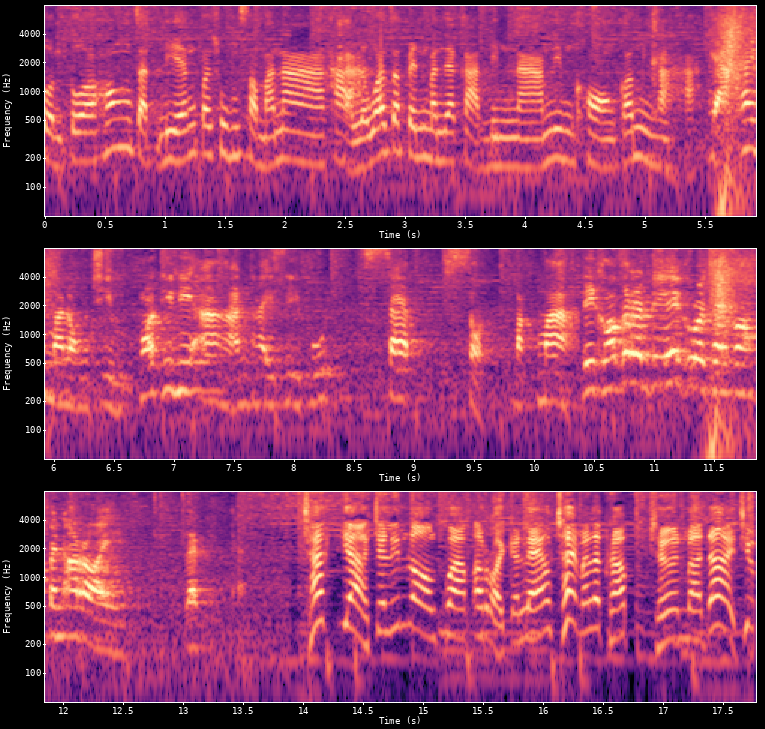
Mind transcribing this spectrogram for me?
ส่วนตัวห้องจัดเลี้ยงประชุมสัมมนาค่ะ ค่ะ หรือว่าจะเป็นบรรยากาศริมน้ำริมคลองก็มีค่ะค่ะ อยากให้มาลองชิม เพราะที่นี่อาหารไทยซีฟู้ดแซ่บสดมากๆดีขอการันตีให้ครัวชายคลองเป็นอร่อยและ ชักอยากจะลิ้มลองความอร่อยกันแล้วใช่ไหมล่ะครับ เชิญมาได้ที่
